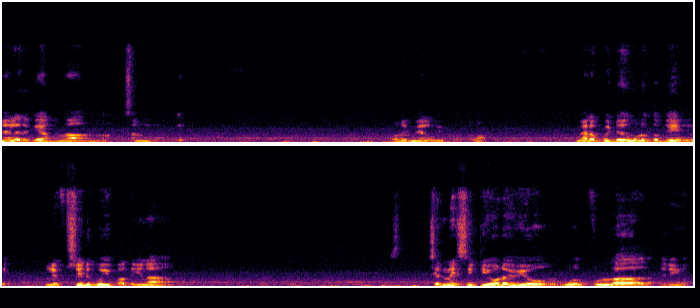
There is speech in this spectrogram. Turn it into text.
மேலே இருக்கே அங்கே தான் சன்னதி இருக்குது அப்படியே மேலே போய் பார்க்கலாம். மேலே போயிட்டு உங்களுக்கு அப்படியே லெஃப்ட் சைடு போய் பார்த்தீங்கன்னா சென்னை சிட்டியோட வியூ உங்களுக்கு ஃபுல்லாக தெரியும்.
